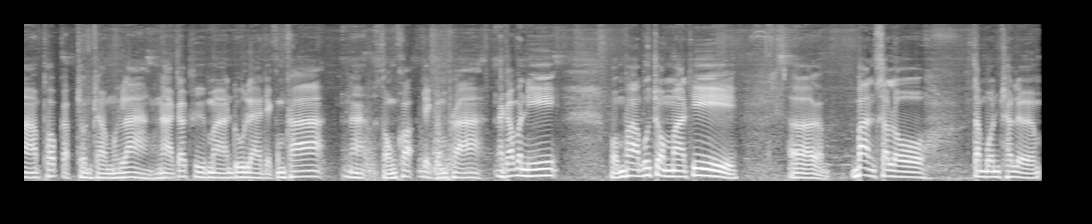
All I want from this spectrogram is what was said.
มาพบกับชนชาวมือล่างนะก็คือมาดูแลเด็กกำพร้านะสงเคราะห์เด็กกำพร้านะครับวันนี้ผมพาผู้ชมมาที่เอ่อ บ้านสโลตำบลเฉลิม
